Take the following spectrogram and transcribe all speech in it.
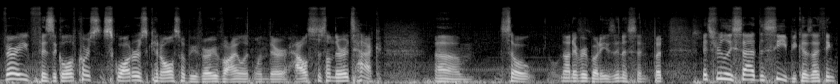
very physical. Of course, squatters can also be very violent when their house is under attack. Um, so not everybody is innocent, but it's really sad to see because I think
